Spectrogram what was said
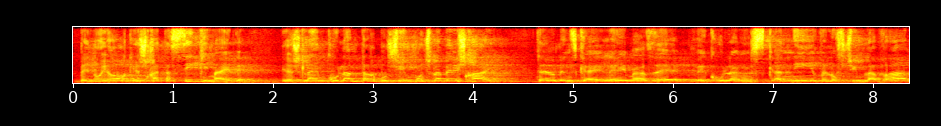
בניו יורק יש לך את הסיקים האלה, יש להם כולם תרבושים כמו של הבן איש חי. טרבנס כאלה, מה זה, וכולם זקנים ולובשים לבן.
